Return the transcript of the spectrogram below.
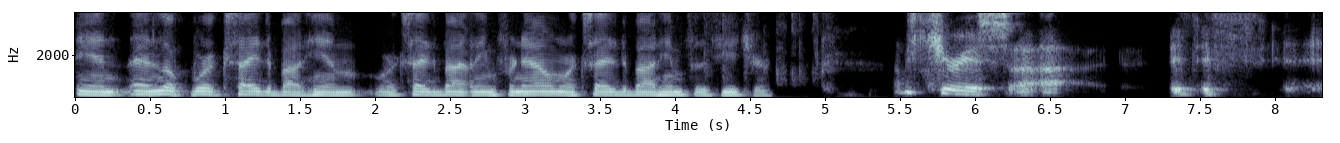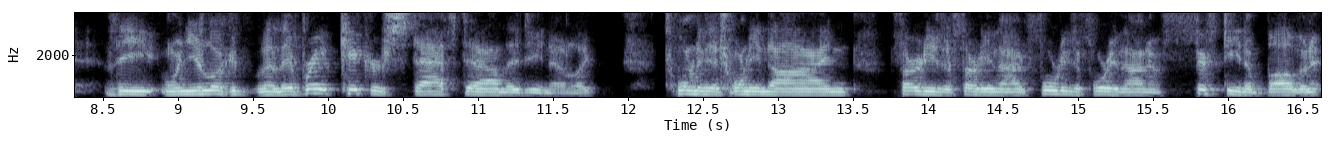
and and look, we're excited about him. We're excited about him for now, and we're excited about him for the future. I was curious uh, uh if, if the when you look at when they break kickers' stats down, they do you know like 20 to 29, 30 to 39, 40 to 49, and 15 above. And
